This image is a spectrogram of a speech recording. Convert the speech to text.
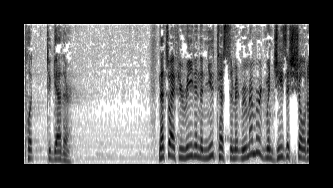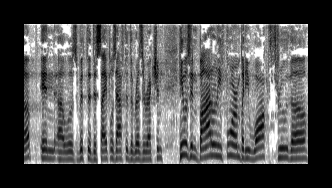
put together that's why if you read in the New Testament, remember when Jesus showed up and uh, was with the disciples after the resurrection? He was in bodily form, but he walked through the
